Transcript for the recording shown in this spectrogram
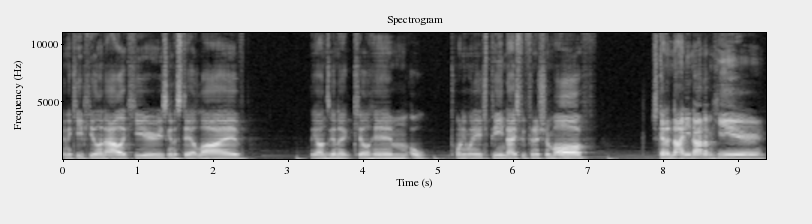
Gonna keep healing Alec here. He's gonna stay alive. Leon's gonna kill him. Oh, 21 HP. Nice, we finish him off. Just gonna 99 him here.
